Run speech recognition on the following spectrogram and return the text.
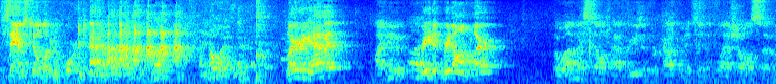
Sam's still looking for it. I know it. Blair, do you have it? I do. Read it. Read on, Blair. Though I myself have reason for confidence in the flesh also,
